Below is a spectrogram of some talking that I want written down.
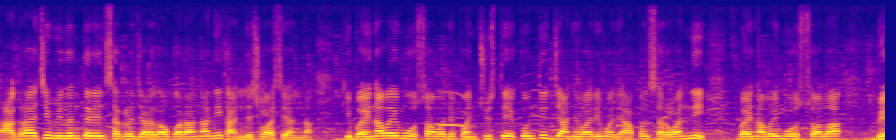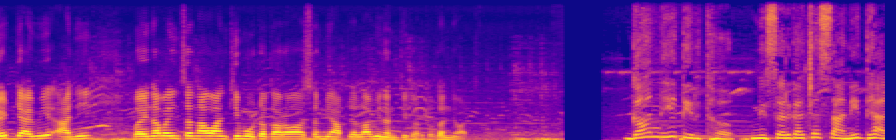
आग्रहाची विनंती राहील सगळं जळगावकरांना आणि खानदेशवासियांना की बहिणाबाई महोत्सवामध्ये पंचवीस ते एकोणतीस जानेवारीमध्ये आपण सर्वांनी बहिणाबाई महोत्सवाला भेट द्यावी आणि बहिणाबाईंचं नाव आणखी मोठं करावं असं मी आपल्याला विनंती करतो. धन्यवाद. गांधी तीर्थ. निसर्गाच्या सानिध्यात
